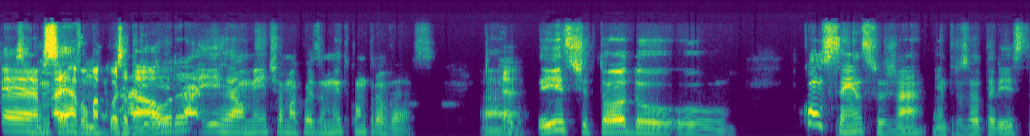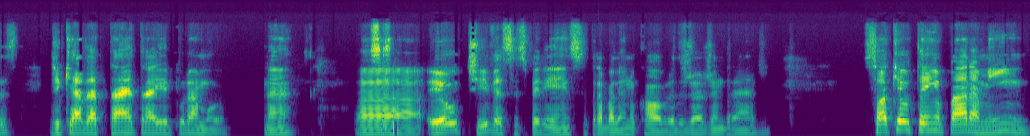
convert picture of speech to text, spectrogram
É, Você conserva uma coisa aí, da aura. Aí realmente é uma coisa muito controversa. Ah, é. Existe todo o consenso já entre os roteiristas de que adaptar é trair por amor, né? Uh, eu tive essa experiência trabalhando com a obra do Jorge Andrade. Só que eu tenho para mim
